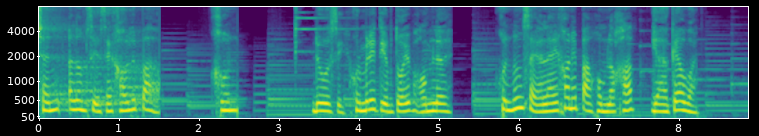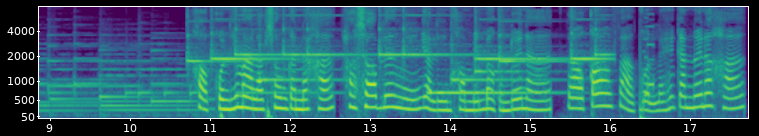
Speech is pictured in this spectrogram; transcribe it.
ฉันอารมณ์เสียใส่เขาหรือเปล่า คุณ ดูสิ คุณไม่ได้เตรียมตัวให้พร้อมเลย คุณเพิ่งใส่อะไรเข้าในปากผมแล้วครับ ยาแก้หวัด ขอบคุณที่มารับชมกันนะคะ ถ้าชอบเรื่องนี้อย่าลืมคอมเมนต์บอกกันด้วยนะ แล้วก็ฝากกดไลค์ให้กันด้วยนะคะ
